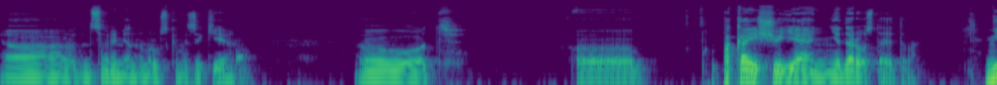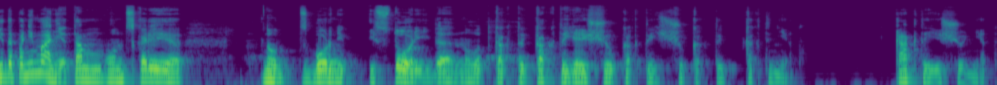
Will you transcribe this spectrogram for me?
э, на современном русском языке. Вот. Э, пока еще я не дорос до этого. Недопонимание. Там он скорее ну, сборник историй, да, ну вот как-то, как-то я еще, как-то еще, как-то, как-то нет. Как-то еще нет.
